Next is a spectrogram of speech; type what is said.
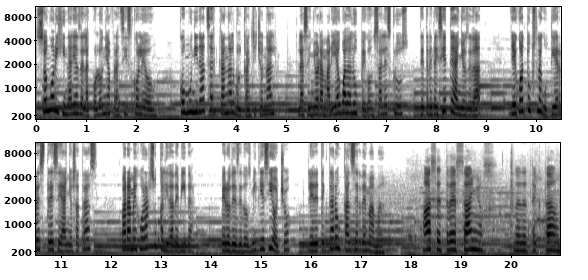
Son originarias de la colonia Francisco León, comunidad cercana al volcán Chichonal. La señora María Guadalupe González Cruz, de 37 años de edad, llegó a Tuxtla Gutiérrez 13 años atrás para mejorar su calidad de vida, pero desde 2018 le detectaron cáncer de mama. Hace tres años le detectaron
